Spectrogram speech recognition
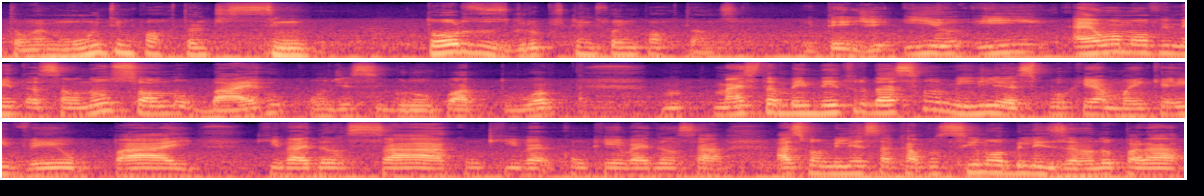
Então é muito importante sim. Todos os grupos têm sua importância. Entendi. E, e é uma movimentação não só no bairro onde esse grupo atua, mas também dentro das famílias, porque a mãe quer ir ver o pai que vai dançar, com, que vai, com quem vai dançar. As famílias acabam se mobilizando para,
